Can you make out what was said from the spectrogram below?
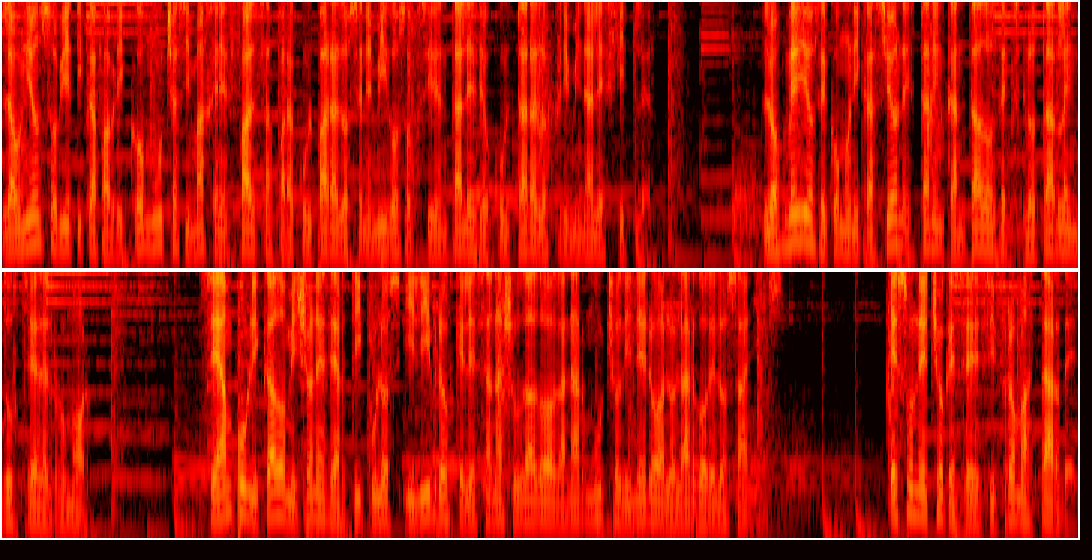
la Unión Soviética fabricó muchas imágenes falsas para culpar a los enemigos occidentales de ocultar a los criminales Hitler. Los medios de comunicación están encantados de explotar la industria del rumor. Se han publicado millones de artículos y libros que les han ayudado a ganar mucho dinero a lo largo de los años. Es un hecho que se descifró más tarde.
